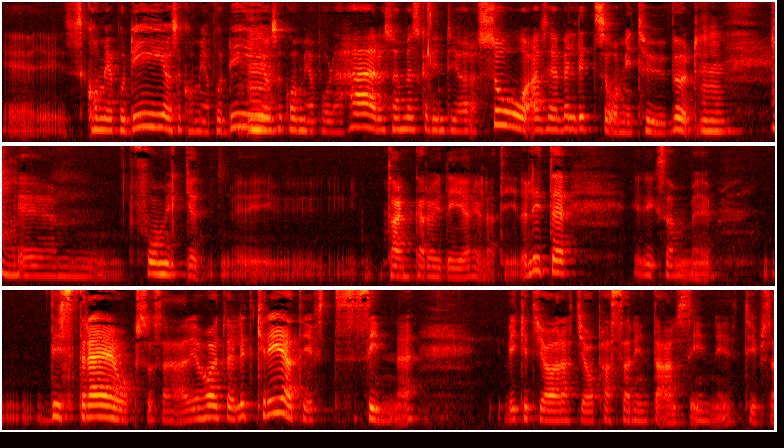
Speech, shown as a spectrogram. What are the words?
eh, så kommer jag på det och så kommer jag på det Mm. och så kommer jag på det här och så men ska vi inte göra så? Alltså jag är väldigt så mitt huvud. Mm. Ehm, får mycket eh, tankar och idéer hela tiden. Lite liksom eh, disträ också så här. Jag har ett väldigt kreativt sinne. Vilket gör att jag passar inte alls in i typ så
